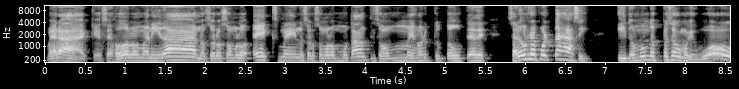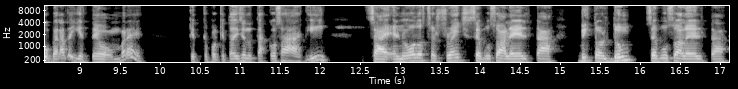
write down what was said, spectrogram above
mira, que se joda la humanidad, nosotros somos los X-Men, nosotros somos los mutantes y somos mejores que todos ustedes. Sale un reportaje así y todo el mundo empezó como que, wow, espérate, ¿y este hombre? ¿Qué, ¿Por qué está diciendo estas cosas aquí? Sea, el nuevo Doctor Strange se puso alerta, Victor Doom se puso alerta,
